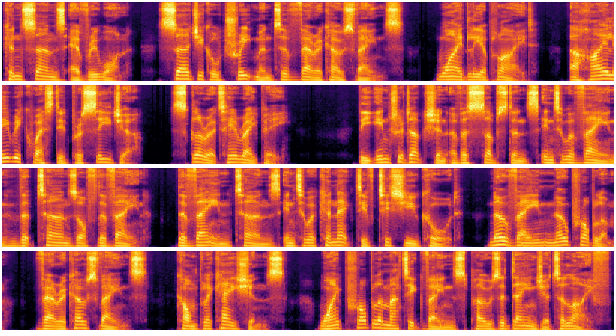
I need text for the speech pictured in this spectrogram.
concerns everyone. Surgical treatment of varicose veins. Widely applied. A highly requested procedure, sclerotherapy. The introduction of a substance into a vein that turns off the vein. The vein turns into a connective tissue cord. No vein, no problem. Varicose veins. Complications. Why problematic veins pose a danger to life.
